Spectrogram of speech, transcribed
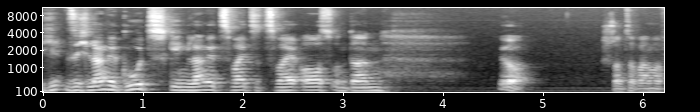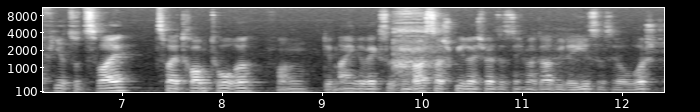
Hielten sich lange gut, ging lange 2 zu 2 aus und dann, ja, stand es auf einmal 4 zu 2. Zwei Traumtore von dem eingewechselten Barca-Spieler. Ich weiß jetzt nicht mehr gerade, wie der hieß, ist ja auch wurscht.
